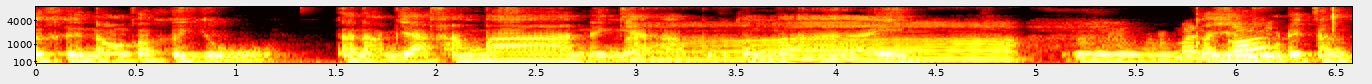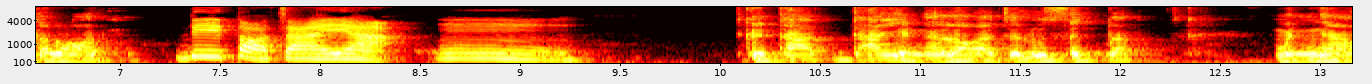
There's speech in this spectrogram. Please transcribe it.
ก็คือน้องก็คืออยู่สนามหญ้าข้างบ้านอย่างเงี้ยครับปลูกต้นไม้อ่า อืมมันก็ยังก็อยู่ด้วยกันตลอด ดีต่อใจอะ อืม คือถ้าถ้าอย่างนั้นเราอาจจะรู้สึกแบบ เหมือนเหงา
